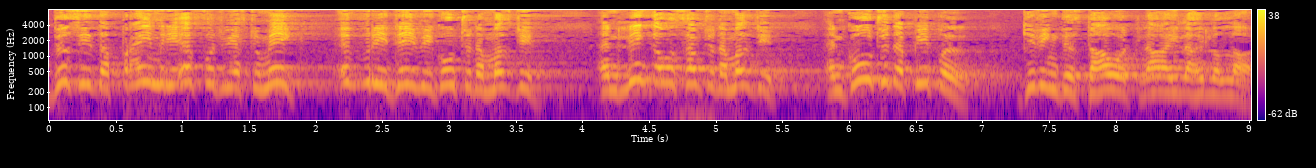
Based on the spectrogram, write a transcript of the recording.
This is the primary effort we have to make. Every day we go to the masjid and link ourselves to the masjid and go to the people giving this da'wat, la ilaha illallah.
